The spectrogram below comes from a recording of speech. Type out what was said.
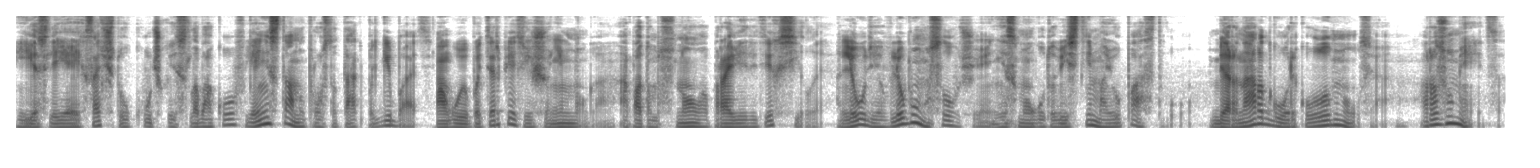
если я их сочту кучкой слабаков, я не стану просто так погибать. Могу и потерпеть еще немного, а потом снова проверить их силы. Люди в любом случае не смогут увести мою паству. Бернард горько улыбнулся. Разумеется,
